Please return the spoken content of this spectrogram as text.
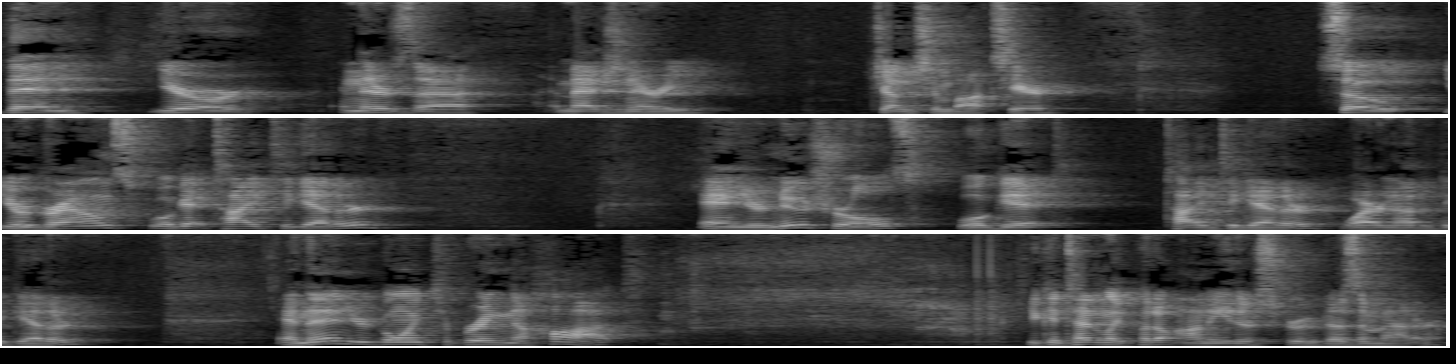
Then you're, and there's a imaginary junction box here. So your grounds will get tied together and your neutrals will get tied together, wire nutted together. And then you're going to bring the hot, you can technically put it on either screw, doesn't matter.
